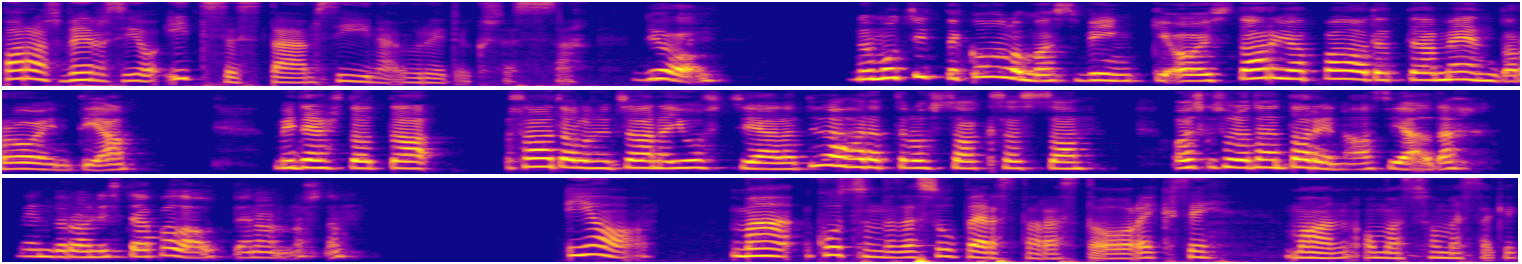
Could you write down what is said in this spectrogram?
paras versio itsestään siinä yrityksessä. Joo. No mutta sitten kolmas vinkki olisi tarjoa palautetta ja mentorointia. Mites tota, sä oot ollut nyt saana just siellä työharjoittelussa Saksassa. Olisiko sulla jotain tarinaa sieltä mentoroinnista ja palautteen annosta? Joo. Mä kutsun tätä superstar-storiksi mä oon omassa somessakin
